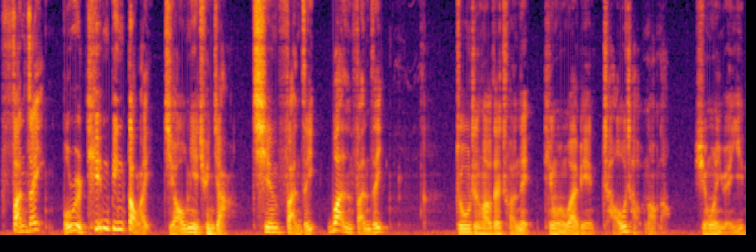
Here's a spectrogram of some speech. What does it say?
反贼！不日天兵到来，剿灭全家！千反贼，万反贼！”朱宸濠在船内听闻外边吵吵闹闹，询问原因。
